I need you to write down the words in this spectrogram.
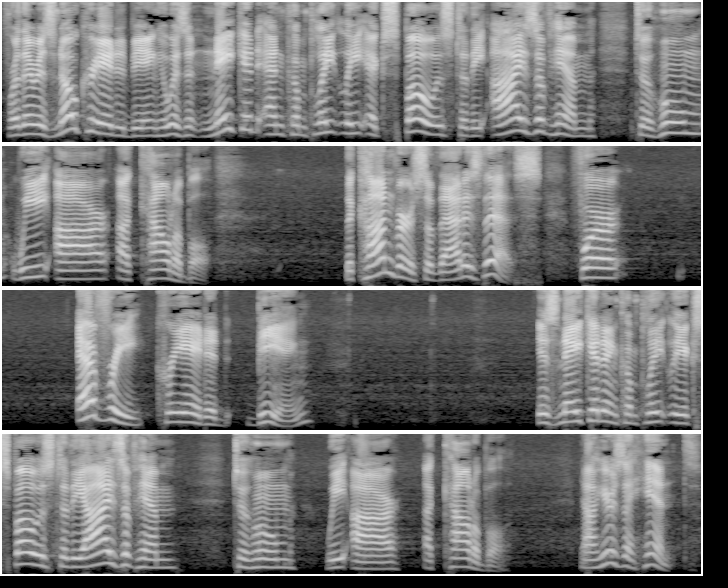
For there is no created being who isn't naked and completely exposed to the eyes of him to whom we are accountable. The converse of that is this for every created being is naked and completely exposed to the eyes of him to whom we are accountable. Now, here's a hint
